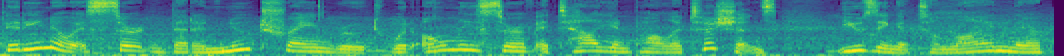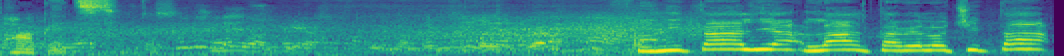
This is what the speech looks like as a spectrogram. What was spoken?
Perino is certain that a new train route would only serve Italian politicians, using it to line their pockets. In Italia l'alta velocità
